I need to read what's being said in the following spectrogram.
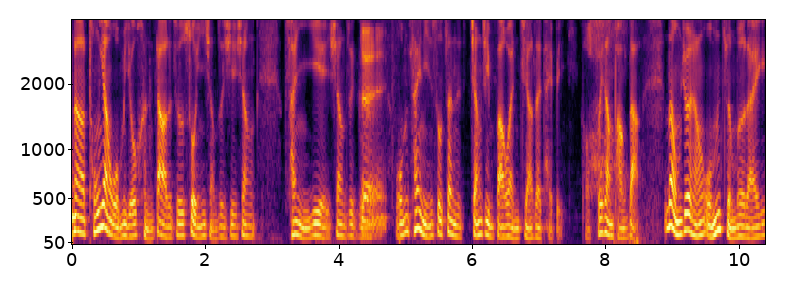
那同样我们有很大的就是受影响这些像餐饮业，像这个我们餐饮零售占了将近八万家在台北。哦，非常庞大。那我们就要想，我们怎么来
